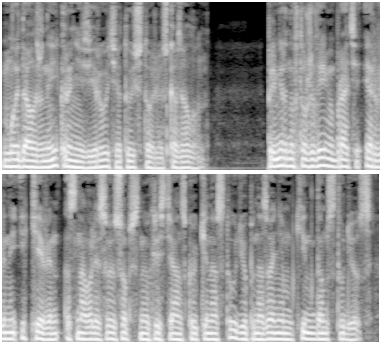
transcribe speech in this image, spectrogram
«Мы должны экранизировать эту историю», — сказал он. Примерно в то же время братья Эрвин и Кевин основали свою собственную христианскую киностудию под названием Kingdom Studios —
